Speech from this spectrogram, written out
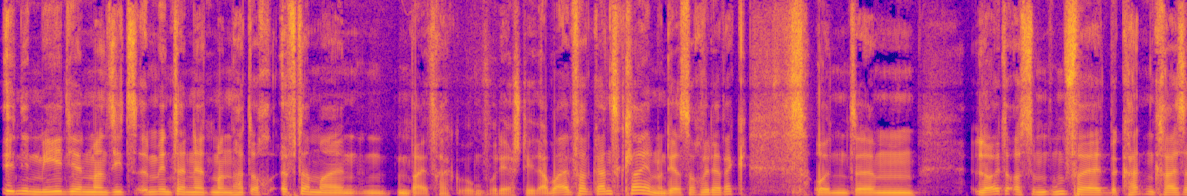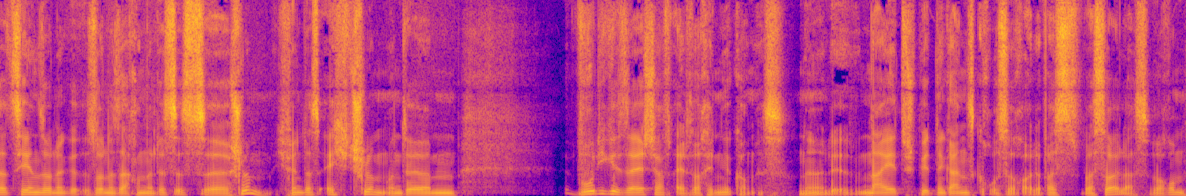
in den Medien, man sieht es im Internet, man hat auch öfter mal einen, einen, Beitrag irgendwo, der steht, aber einfach ganz klein und der ist auch wieder weg. Und ähm, Leute aus dem Umfeld, Bekanntenkreis erzählen so eine, so eine Sachen und das ist äh, schlimm. Ich finde das echt schlimm. Und ähm, wo die Gesellschaft einfach hingekommen ist. Ne? Neid spielt eine ganz große Rolle. Was, was soll das? Warum?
